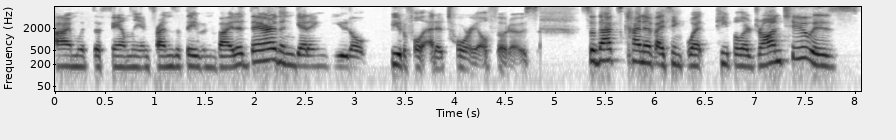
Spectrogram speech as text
time with the family and friends that they've invited there than getting beautiful beautiful editorial photos. So that's kind of I think what people are drawn to is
